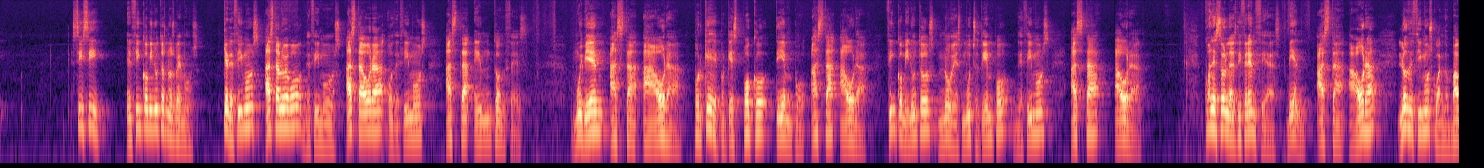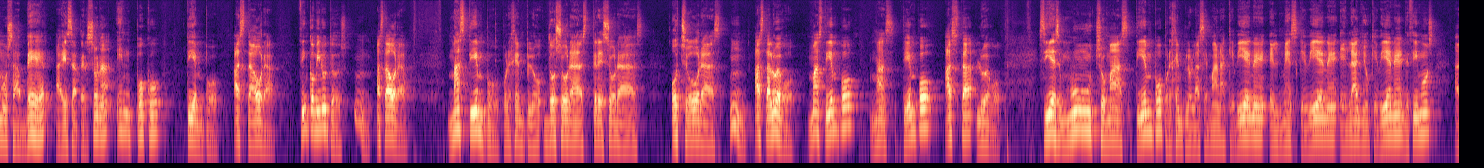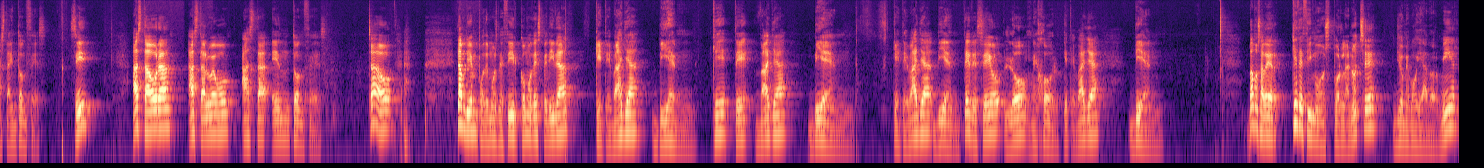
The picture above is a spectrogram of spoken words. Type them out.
sí, sí, en 5 minutos nos vemos. ¿Qué decimos? Hasta luego, decimos hasta ahora o decimos hasta entonces. Muy bien, hasta ahora. ¿Por qué? Porque es poco tiempo. Hasta ahora. 5 minutos no es mucho tiempo, decimos hasta ahora. ¿Cuáles son las diferencias? Bien, hasta ahora lo decimos cuando vamos a ver a esa persona en poco tiempo. Hasta ahora. ¿Cinco minutos? Hmm, hasta ahora. Más tiempo, por ejemplo, dos horas, tres horas, ocho horas. Hmm, hasta luego. Más tiempo, más tiempo, hasta luego. Si es mucho más tiempo, por ejemplo, la semana que viene, el mes que viene, el año que viene, decimos hasta entonces. ¿Sí? Hasta ahora, hasta luego, hasta entonces. Chao. También podemos decir como despedida que te vaya bien. Que te vaya bien. Que te vaya bien. Te deseo lo mejor. Que te vaya bien. Vamos a ver qué decimos por la noche. Yo me voy a dormir.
